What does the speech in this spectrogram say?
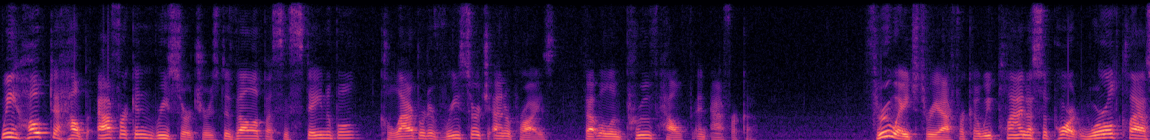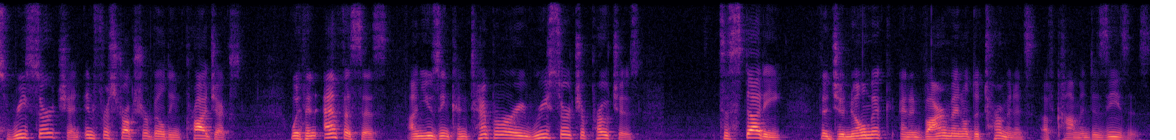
We hope to help African researchers develop a sustainable, collaborative research enterprise that will improve health in Africa. Through H3 Africa, we plan to support world-class research and infrastructure building projects with an emphasis on using contemporary research approaches to study the genomic and environmental determinants of common diseases.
